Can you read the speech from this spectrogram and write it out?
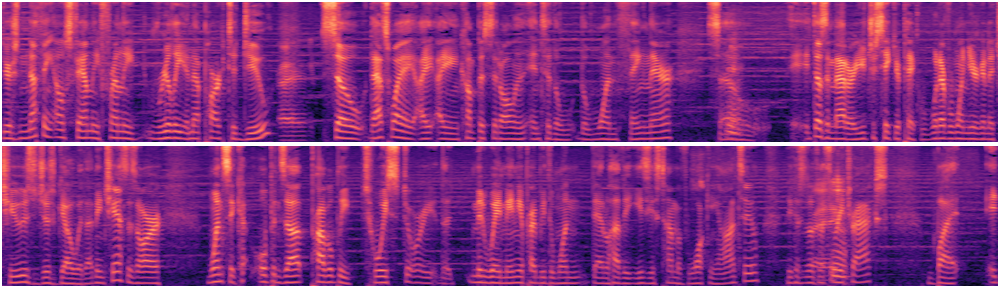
There's nothing else family friendly really in that park to do. Right. So that's why I, I encompassed it all in, into the the one thing there. So hmm. it doesn't matter. You just take your pick. Whatever one you're going to choose, just go with it. I mean, chances are, once it opens up, probably Toy Story, the Midway Mania, probably be the one that'll have the easiest time of walking onto because of the Right. three tracks. But it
